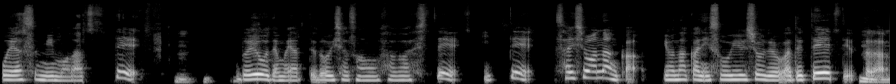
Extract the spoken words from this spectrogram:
お休みもらって、うん。土曜でもやってるお医者さんを探して行って、最初はなんか夜中にそういう症状が出てって言ったら、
